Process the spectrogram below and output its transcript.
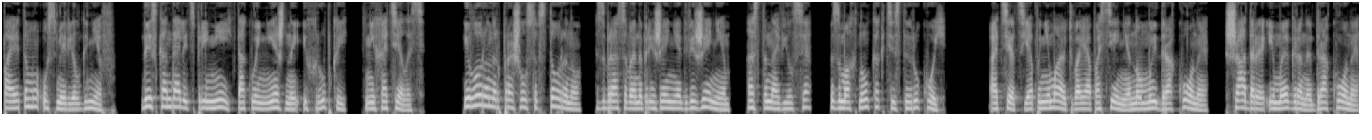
поэтому усмирил гнев. Да и скандалить при ней, такой нежной и хрупкой, не хотелось и Лоренор прошелся в сторону, сбрасывая напряжение движением, остановился, взмахнул когтистой рукой. «Отец, я понимаю твои опасения, но мы драконы, Шадеры и Меграны — драконы,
